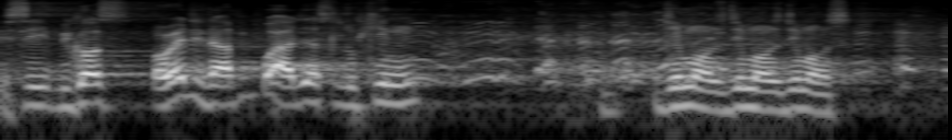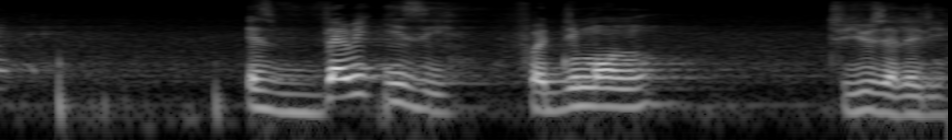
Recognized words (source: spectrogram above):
You see, because already now people are just looking demons, demons, demons. It's very easy for a demon to use a lady.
